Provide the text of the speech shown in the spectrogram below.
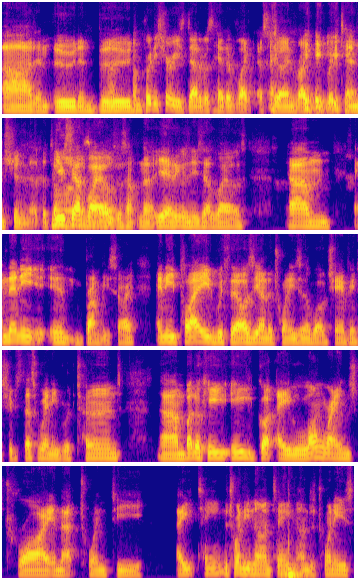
ard and oohed and booed. I'm pretty sure his dad was head of like Australian rugby yeah. retention at the time. New South Wales well. or something. No, yeah, I think it was New South Wales. Um, and then he in Brumby, sorry, and he played with the Aussie under 20s in the World Championships. That's when he returned. Um, but look, he he got a long range try in that 20 18, the 2019 under 20s.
